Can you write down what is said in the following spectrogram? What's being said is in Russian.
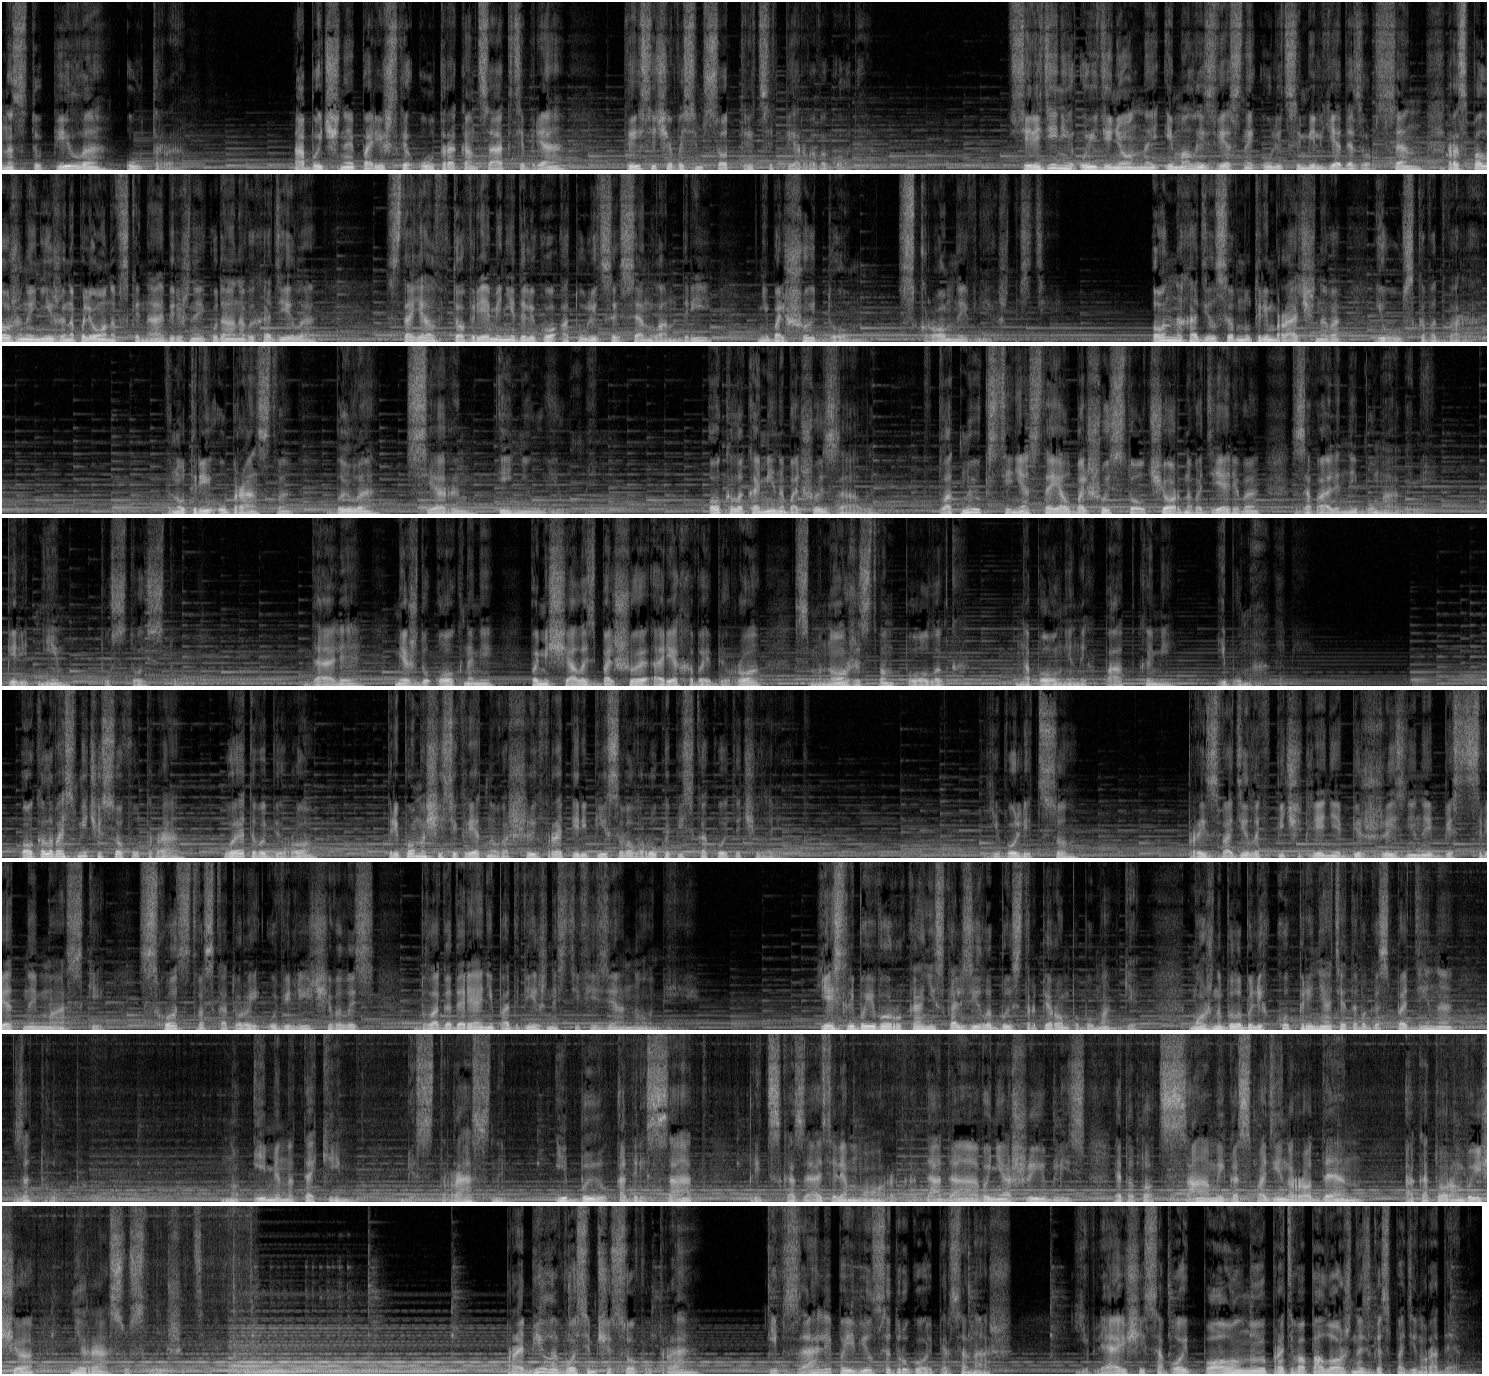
Наступило утро. Обычное парижское утро конца октября 1831 года. В середине уединенной и малоизвестной улицы Милье де Зурсен, расположенной ниже Наполеоновской набережной, куда она выходила, стоял в то время недалеко от улицы Сен-Ландри небольшой дом скромной внешности. Он находился внутри мрачного и узкого двора. Внутри убранство было серым и неуютным. Около камина большой залы вплотную к стене стоял большой стол черного дерева, заваленный бумагами. Перед ним пустой стул. Далее, между окнами, помещалось большое ореховое бюро с множеством полок, наполненных папками и бумагами. Около восьми часов утра у этого бюро при помощи секретного шифра переписывал рукопись какой-то человек. Его лицо производило впечатление безжизненной бесцветной маски, сходство с которой увеличивалось благодаря неподвижности физиономии. Если бы его рука не скользила быстро пером по бумаге, можно было бы легко принять этого господина за труп. Но именно таким бесстрастным и был адресат предсказателя Морока. Да-да, вы не ошиблись, это тот самый господин Роден, о котором вы еще не раз услышите. Пробило восемь часов утра, и в зале появился другой персонаж, являющий собой полную противоположность господину Родену.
